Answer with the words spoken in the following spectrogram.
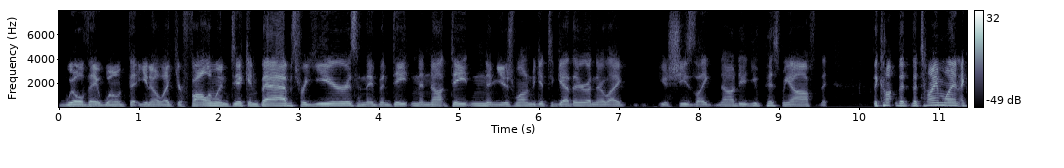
will they won't that you know like you're following dick and babs for years and they've been dating and not dating and you just want them to get together and they're like you she's like no dude you pissed me off the the, the, the timeline I,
